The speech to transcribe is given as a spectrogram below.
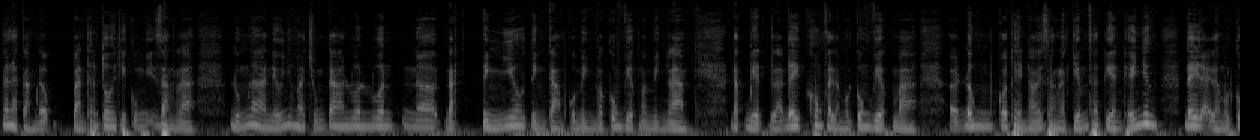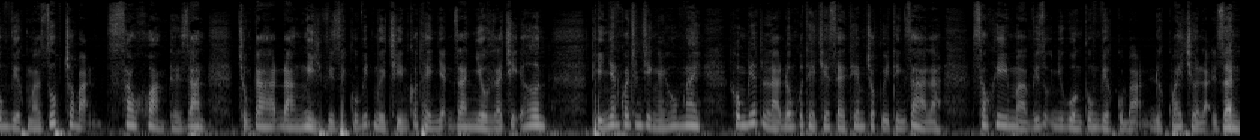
Rất là cảm động. Bản thân tôi thì cũng nghĩ rằng là đúng là nếu như mà chúng ta luôn luôn đặt tình yêu, tình cảm của mình vào công việc mà mình làm. Đặc biệt là đây không phải là một công việc mà ờ, đông có thể nói rằng là kiếm ra tiền. Thế nhưng đây lại là một công việc mà giúp cho bạn sau khoảng thời gian chúng ta đang nghỉ vì dịch Covid-19 có thể nhận ra nhiều giá trị hơn. Thì nhân qua chương trình ngày hôm nay không biết là đông có thể chia sẻ thêm cho quý thính giả là sau khi mà ví dụ như guồng công việc của bạn được quay trở lại dần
